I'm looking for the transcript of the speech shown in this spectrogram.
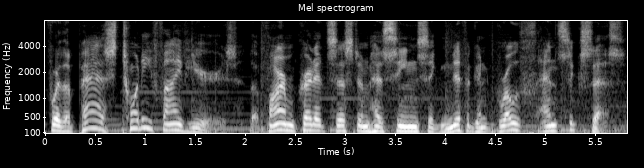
For the past 25 years, the Farm Credit System has seen significant growth and success.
